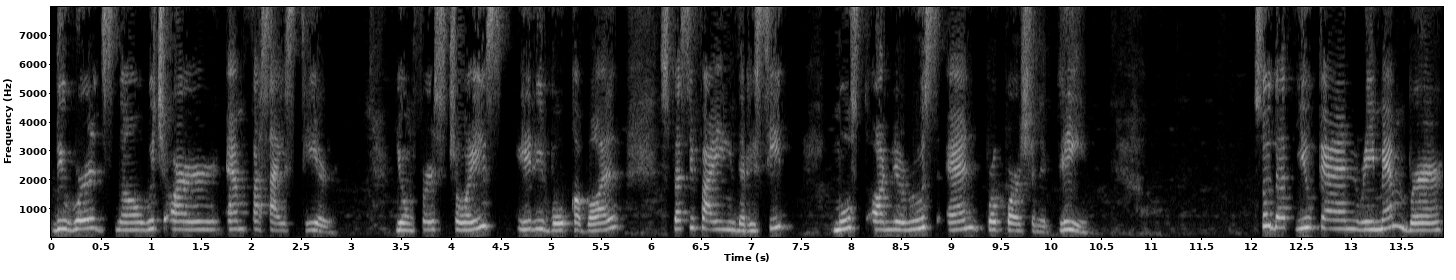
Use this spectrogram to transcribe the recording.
the words no which are emphasized here. Yung first choice, irrevocable, specifying the receipt, most onerous, and proportionately. so that you can remember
